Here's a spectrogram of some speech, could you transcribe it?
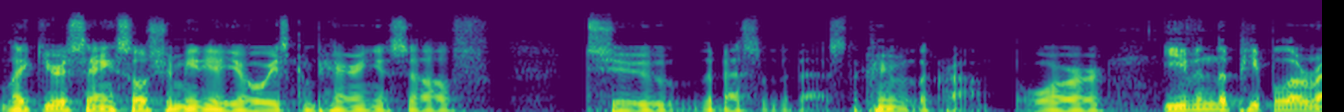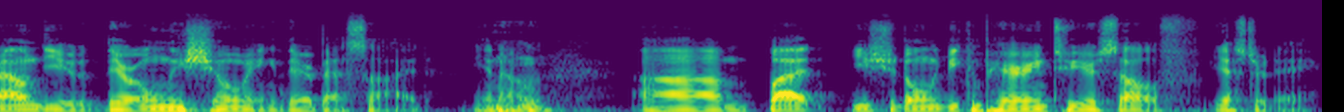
like you're saying social media you're always comparing yourself to the best of the best, the cream of the crop, or even the people around you, they're only showing their best side, you know? Um, but you should only be comparing to yourself yesterday,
